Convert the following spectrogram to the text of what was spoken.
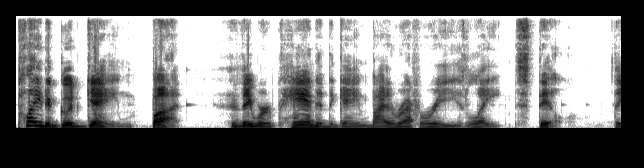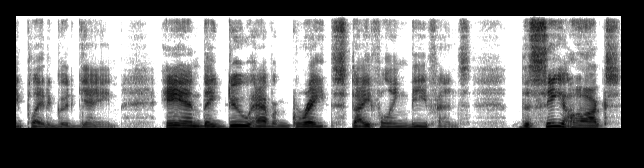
played a good game, but they were handed the game by the referees late. Still, they played a good game. And they do have a great stifling defense. The Seahawks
